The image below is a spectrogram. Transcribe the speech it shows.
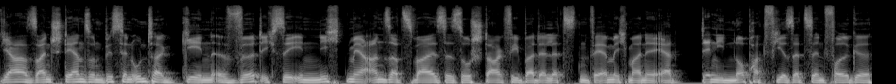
ja sein Stern so ein bisschen untergehen wird. Ich sehe ihn nicht mehr ansatzweise Weise so stark wie bei der letzten WM. Ich meine, er Danny Nopp hat vier Sätze in Folge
